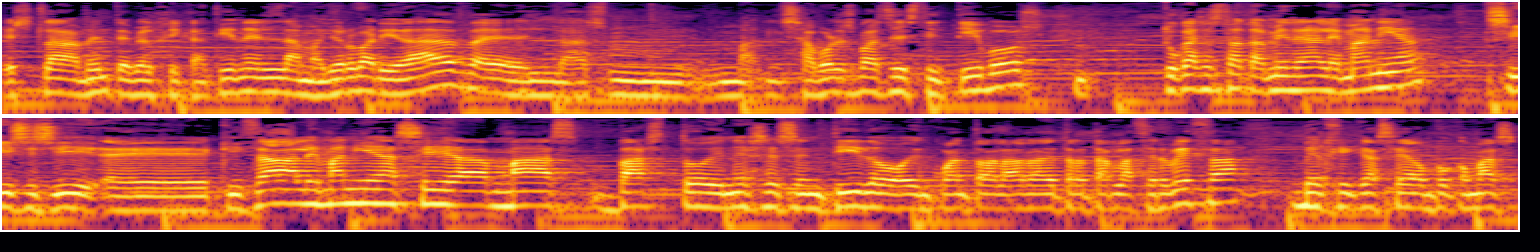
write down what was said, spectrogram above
es claramente Bélgica. Tienen la mayor variedad, eh, los sabores más distintivos. Tú que has estado también en Alemania, Sí, sí, sí. Eh, quizá Alemania sea más vasto en ese sentido en cuanto a la hora de tratar la cerveza. Bélgica sea un poco más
